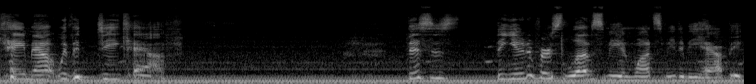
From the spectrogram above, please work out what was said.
came out with a decaf. This is, the universe loves me and wants me to be happy.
